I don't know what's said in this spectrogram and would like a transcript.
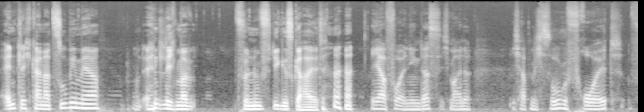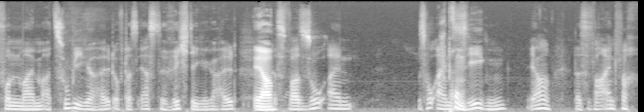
Endlich kein Azubi mehr und endlich mal vernünftiges Gehalt. Ja, vor allen Dingen das. Ich meine, ich habe mich so gefreut von meinem Azubi-Gehalt auf das erste richtige Gehalt. ja. Das war so ein, so ein Sprung. Segen. Ja, das war einfach,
